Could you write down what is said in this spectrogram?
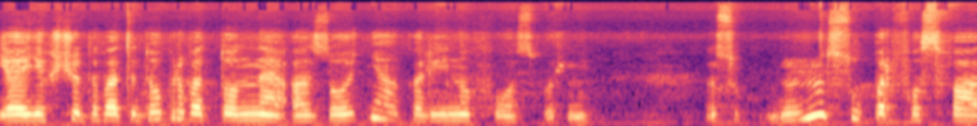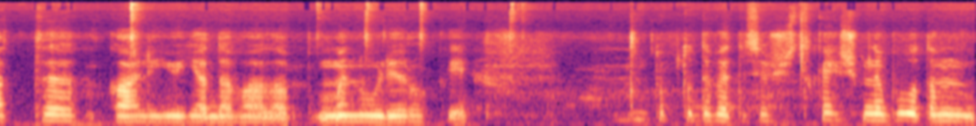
Якщо давати добрива, то не азотні, а калійно-фосфорні. Ну, Суперфосфат е, калію я давала минулі роки. Ну, Тобто дивитися щось таке, щоб не було там,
